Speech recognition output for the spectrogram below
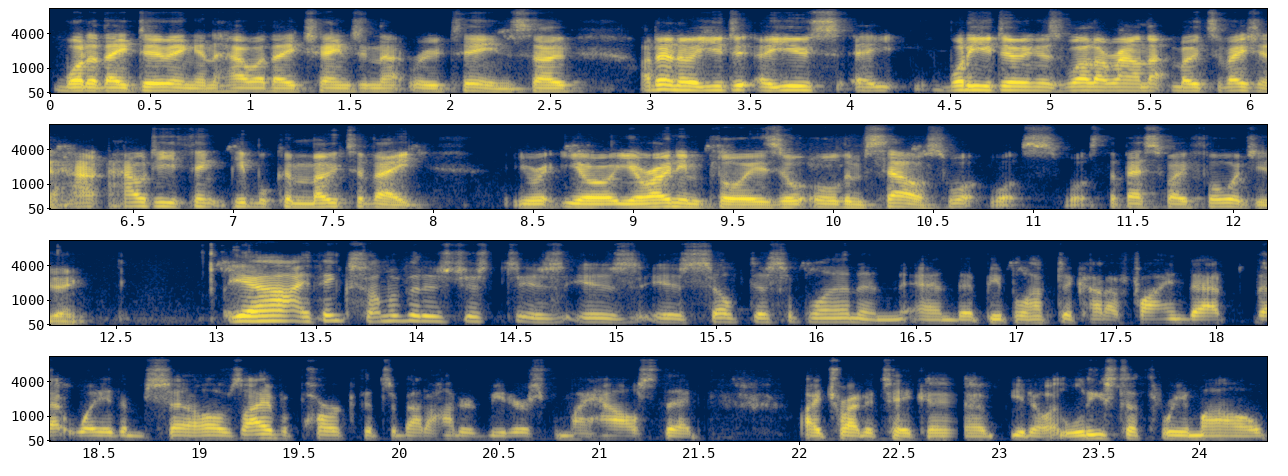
what are they doing and how are they changing that routine so i don't know are you are you, are you what are you doing as well around that motivation how, how do you think people can motivate your your your own employees or, or themselves. What what's what's the best way forward do you think? Yeah i think some of it is just is is is self-discipline and and that people have to kind of find that that way themselves. I have a park that's about 100 meters from my house that i try to take a you know at least a three mile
